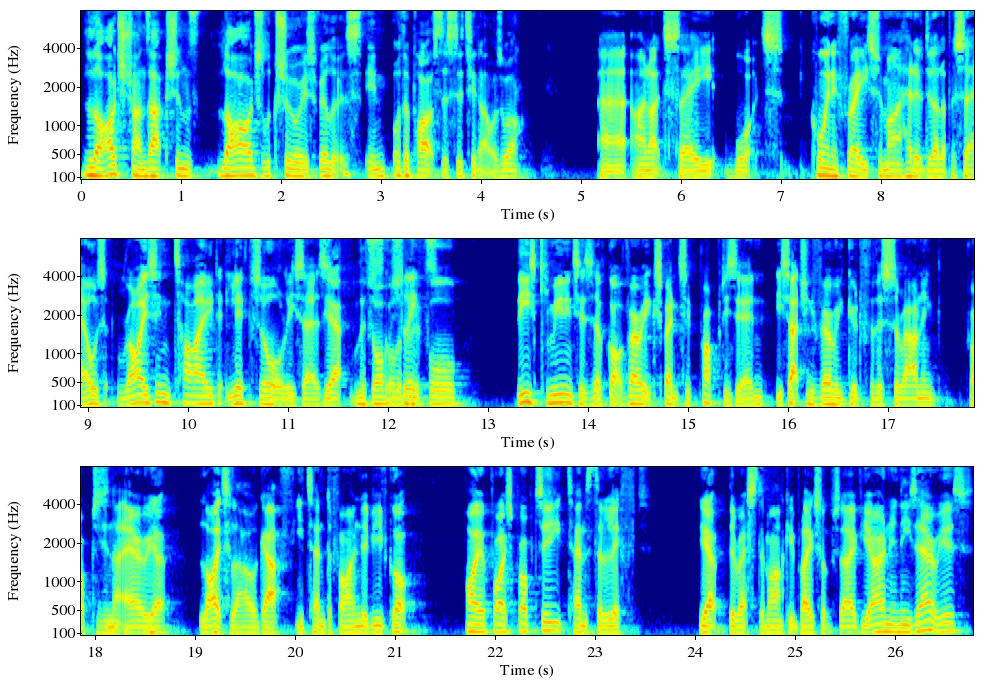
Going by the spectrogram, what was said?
large transactions, large luxurious villas in other parts of the city now as well. Uh, I like to say what coin a phrase from our head of developer sales: "Rising tide lifts all." He says, Yeah, lifts so all the obviously for these communities have got very expensive properties in, it's actually very good for the surrounding properties in that area. Like Lower Gaff, you tend to find if you've got higher price property, it tends to lift Yeah, the rest of the marketplace up. So if you're in these areas,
